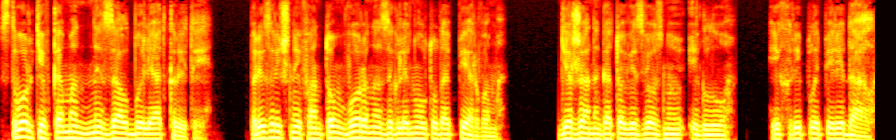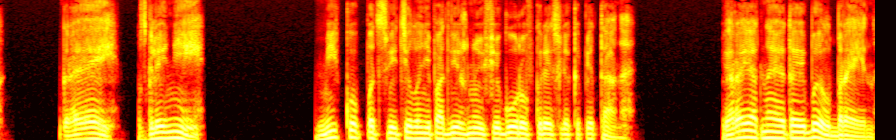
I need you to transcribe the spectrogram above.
Створки в командный зал были открыты. Призрачный фантом ворона заглянул туда первым, держа на готове звездную иглу, и хрипло передал. «Грей, взгляни!» Мико подсветила неподвижную фигуру в кресле капитана. Вероятно, это и был Брейн.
